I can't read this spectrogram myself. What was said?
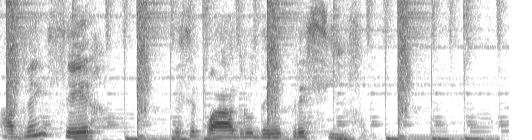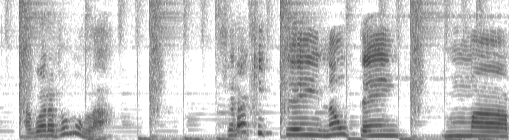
a vencer esse quadro depressivo. Agora vamos lá. Será que quem não tem uma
